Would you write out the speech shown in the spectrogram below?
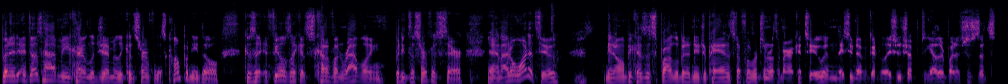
but it, it does have me kind of legitimately concerned for this company though, because it, it feels like it's kind of unraveling beneath the surface there, and I don't want it to you know, because it's brought a little bit of New Japan stuff over to North America too, and they seem to have a good relationship together. But it's just it's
